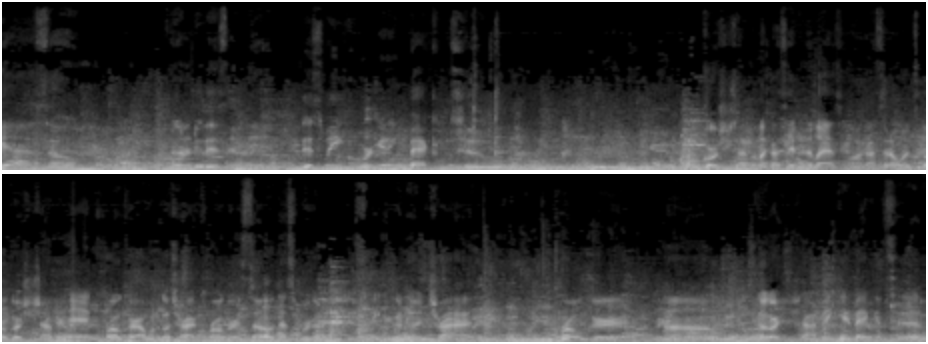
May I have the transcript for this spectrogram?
yeah, so we're gonna do this and then this week we're getting back to grocery shopping. Like I said in the last vlog, I said I wanted to go grocery shopping at Kroger. I want to go try Kroger, so that's what we're gonna do this week. We're gonna try Kroger, um, go grocery shopping, get back into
